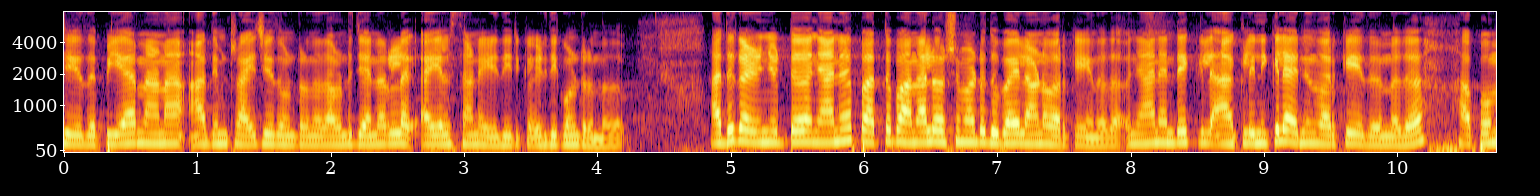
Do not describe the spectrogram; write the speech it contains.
ചെയ്തത്. പി ആറിനാണ് ആദ്യം ട്രൈ ചെയ്തുകൊണ്ടിരുന്നത്. അതുകൊണ്ട് ജനറൽ ആണ് എഴുതി എഴുതിക്കൊണ്ടിരുന്നത്. അത് കഴിഞ്ഞിട്ട് ഞാൻ പത്ത് പതിനാല് വർഷമായിട്ട് ദുബായിലാണ് വർക്ക് ചെയ്യുന്നത്. ഞാൻ എന്റെ ക്ലിനിക്കിലായിരുന്നു വർക്ക് ചെയ്തിരുന്നത്. അപ്പം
